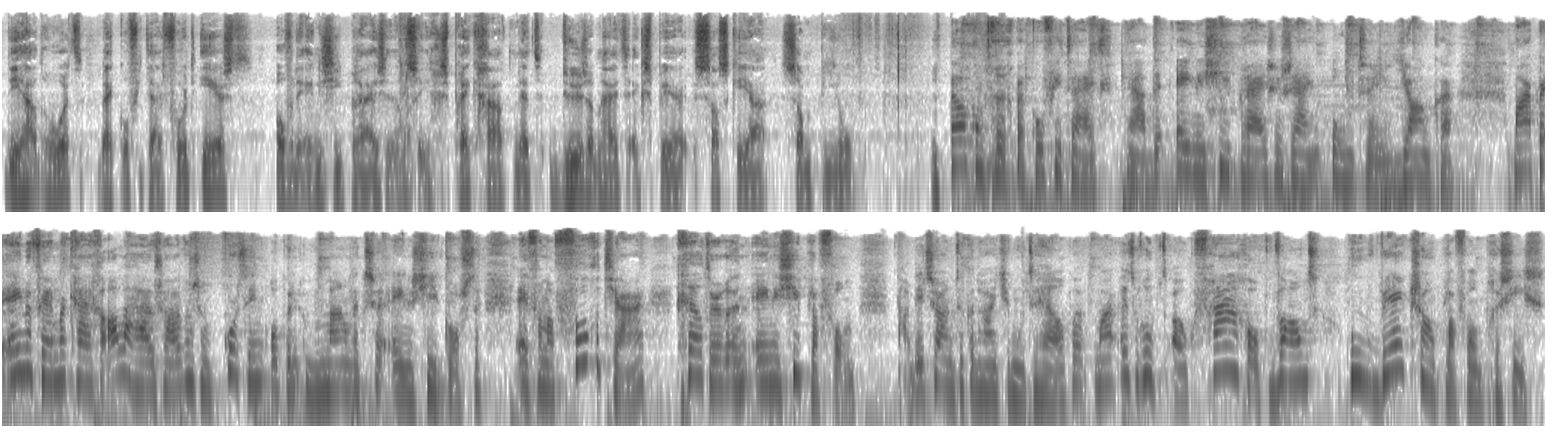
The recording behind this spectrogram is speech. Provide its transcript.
die hoort bij koffietijd voor het eerst over de energieprijzen... en als ze in gesprek gaat met duurzaamheidsexpert Saskia Sampion. Welkom terug bij Koffietijd. Ja, de energieprijzen zijn om te janken. Maar per 1 november krijgen alle huishoudens een korting op hun maandelijkse energiekosten. En vanaf volgend jaar geldt er een energieplafond. Nou, dit zou natuurlijk een handje moeten helpen, maar het roept ook vragen op. Want hoe werkt zo'n plafond precies?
